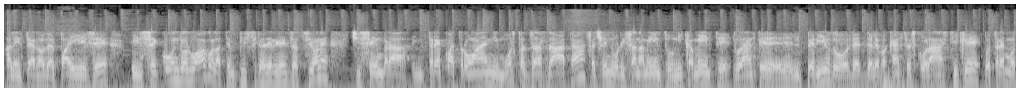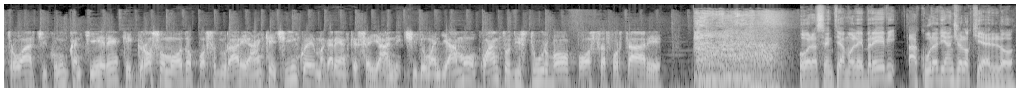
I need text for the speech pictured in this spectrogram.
all'interno del paese. In secondo luogo luogo la tempistica di realizzazione ci sembra in 3-4 anni molto azzardata, facendo un risanamento unicamente durante il periodo de- delle vacanze scolastiche potremmo trovarci con un cantiere che grosso modo possa durare anche 5, magari anche 6 anni. Ci domandiamo quanto disturbo possa portare. Ora sentiamo le brevi a cura di Angelo Chiello.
